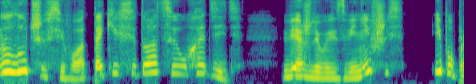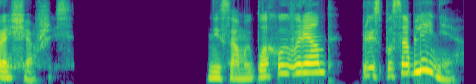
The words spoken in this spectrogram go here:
Но лучше всего от таких ситуаций уходить, вежливо извинившись и попрощавшись. Не самый плохой вариант — приспособление.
